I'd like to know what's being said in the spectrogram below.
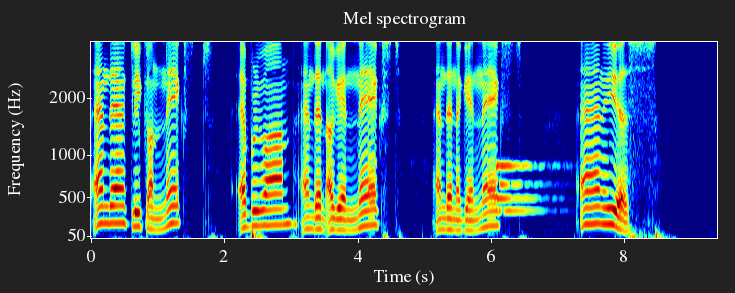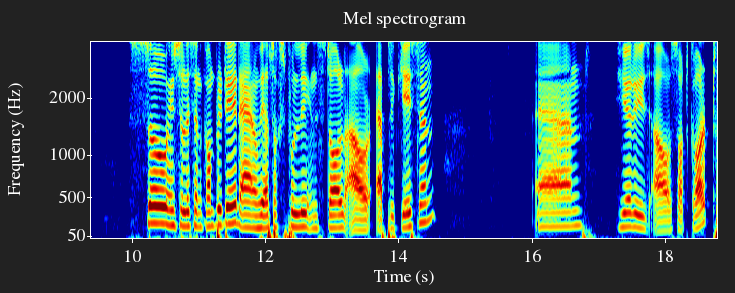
and then click on next everyone. And then again next. And then again next. And yes. So installation completed and we have successfully installed our application and here is our shortcut.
